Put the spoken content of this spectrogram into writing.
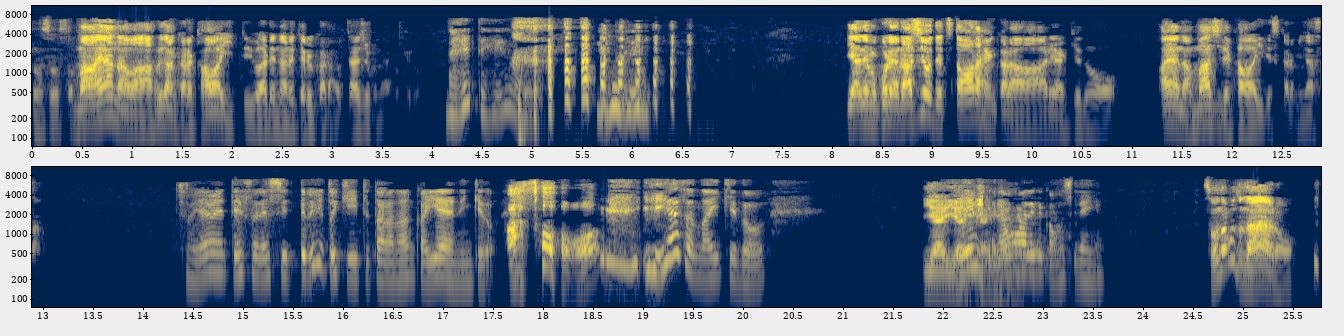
そうそうそう。まあ、あやなは普段から可愛いって言われ慣れてるから大丈夫なんやろうけど。慣れてへんわ。いや、でもこれはラジオで伝わらへんからあれやけど、あやなマジで可愛いですから、皆さん。ちょ、やめて、それ知ってる人聞いてたらなんか嫌やねんけど。あ、そう？嫌じゃないけど、いやいやえいやいやみたいな思われるかもしれんよ。そんなことないやろ。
